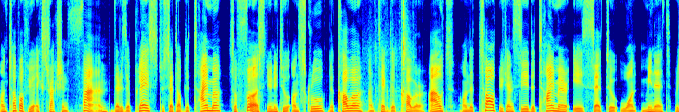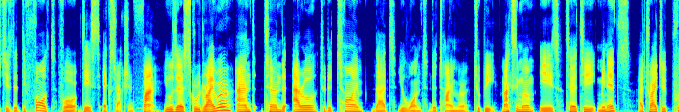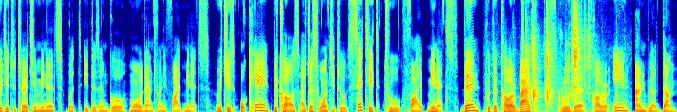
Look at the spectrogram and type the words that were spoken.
on top of your extraction fan, there is a place to set up the timer. So first you need to unscrew the cover and take the cover out. On the top, you can see the timer is set to one minute, which is the default for this extraction fan. Use a screwdriver and turn the arrow to the time that you want the timer to be. Maximum is 30 minutes I try to put it to 30 minutes, but it doesn't go more than 25 minutes, which is okay because I just wanted to set it to 5 minutes. Then put the cover back, screw the cover in, and we are done.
